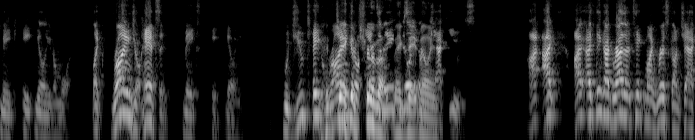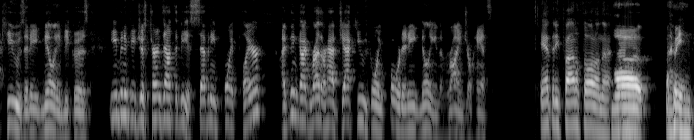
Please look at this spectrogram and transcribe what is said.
make 8 million or more. Like Ryan Johansen makes 8 million. Would you take Ryan Jacob Johansen 8 makes 8 million? Jack Hughes? I, I I think I'd rather take my risk on Jack Hughes at 8 million because even if he just turns out to be a 70 point player, I think I'd rather have Jack Hughes going forward at eight million than Ryan Johansen. Anthony, final thought on that? Uh, I mean,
